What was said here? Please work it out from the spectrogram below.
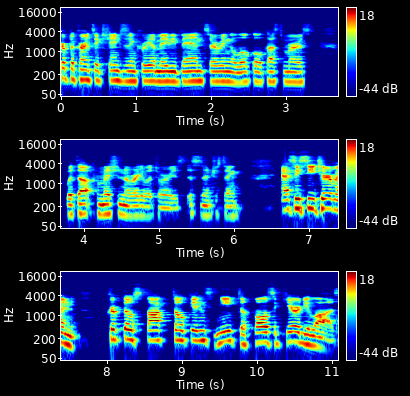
Cryptocurrency exchanges in Korea may be banned serving local customers without permission or regulators. This is interesting. SEC chairman, crypto stock tokens need to follow security laws.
